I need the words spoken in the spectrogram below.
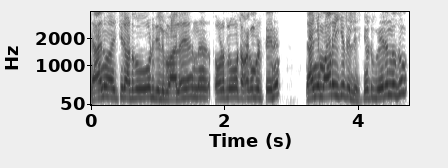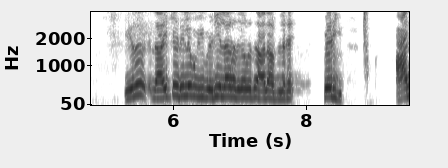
ഞാനും അടിച്ചിട്ട് അടുത്തോട് ചെല്ലും. മലയെന്ന് തോട്ടത്തിലോട്ട് ഇറങ്ങുമ്പോഴത്തേന് ഞാൻ ഞാൻ മാറി ഇരിക്കത്തില്ലേ ഇങ്ങോട്ട് വരുന്നതും ഇത് ലൈറ്റ് ഇടയിലും ഈ വെടിയെല്ലാം കൂടെ എടുക്കുമ്പോഴത്തേന് ആന പിള്ളേരെ പേടിക്കും. ആന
